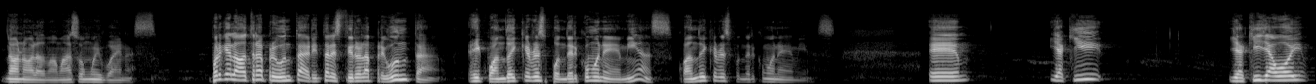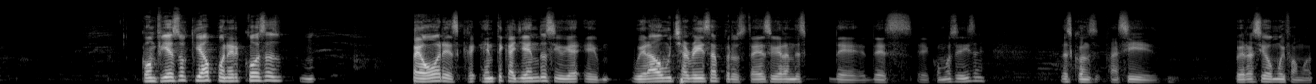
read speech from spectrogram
No, no, las mamás son muy buenas. Porque la otra pregunta, ahorita les tiro la pregunta. ¿Y ¿Cuándo hay que responder como Nehemías? ¿Cuándo hay que responder como Nehemías? Eh, y aquí, y aquí ya voy. Confieso que iba a poner cosas peores, gente cayendo si hubiera, eh, dado mucha risa, pero ustedes hubieran, eh, ¿cómo se dice? así, hubiera sido muy famoso,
